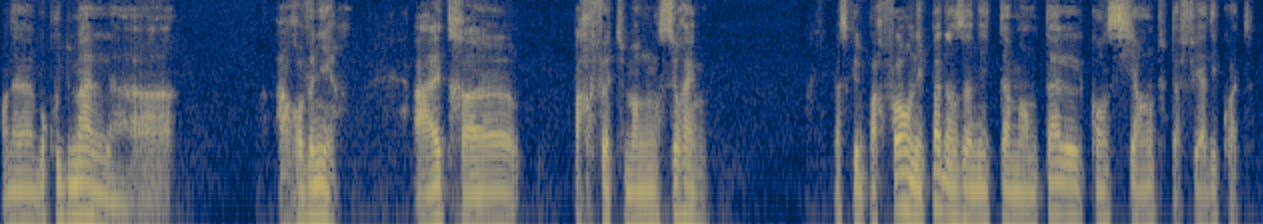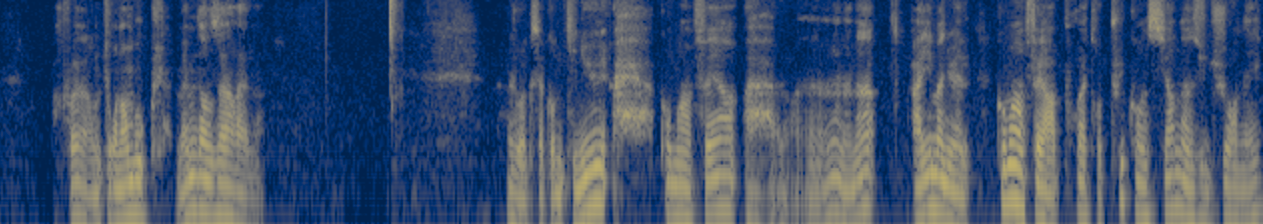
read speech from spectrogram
On a beaucoup de mal à, revenir, à être euh, parfaitement serein. Parce que parfois, on n'est pas dans un état mental conscient tout à fait adéquat. Parfois, on tourne en boucle, même dans un rêve. Je vois que ça continue. Comment faire? Ah, ah, Emmanuel, comment faire pour être plus conscient dans une journée?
